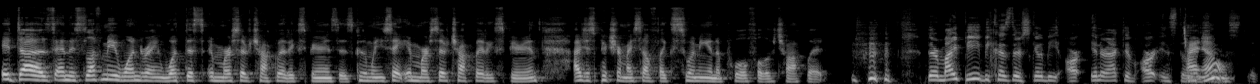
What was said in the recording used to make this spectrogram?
It does, and it's left me wondering what this immersive chocolate experience is. Because when you say immersive chocolate experience, I just picture myself like swimming in a pool full of chocolate. there might be because there's going to be art, interactive art installations. I know. That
